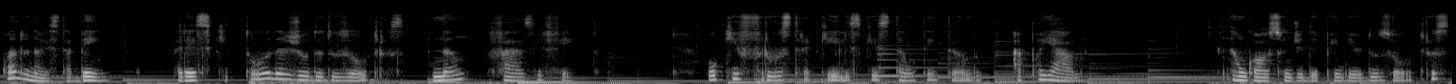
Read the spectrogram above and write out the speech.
Quando não está bem, parece que toda ajuda dos outros não faz efeito, o que frustra aqueles que estão tentando apoiá-lo. Não gostam de depender dos outros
